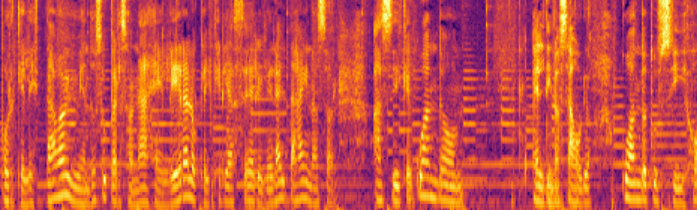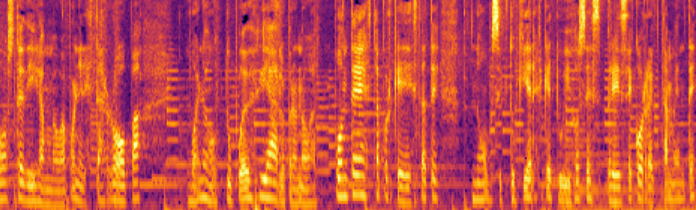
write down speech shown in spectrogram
porque él estaba viviendo su personaje, él era lo que él quería hacer, él era el dinosaur. Así que cuando el dinosaurio. Cuando tus hijos te digan, me voy a poner esta ropa, bueno, tú puedes guiarlo, pero no, ponte esta porque esta te... No, si tú quieres que tu hijo se exprese correctamente,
